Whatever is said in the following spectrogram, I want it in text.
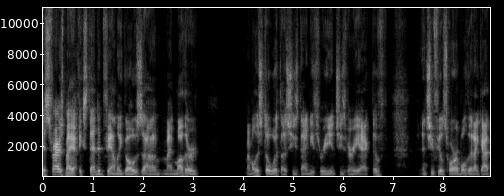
as far as my extended family goes, uh, my mother my mother's still with us. She's 93 and she's very active. And she feels horrible that I got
